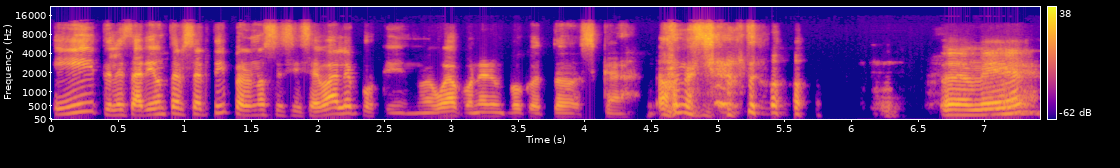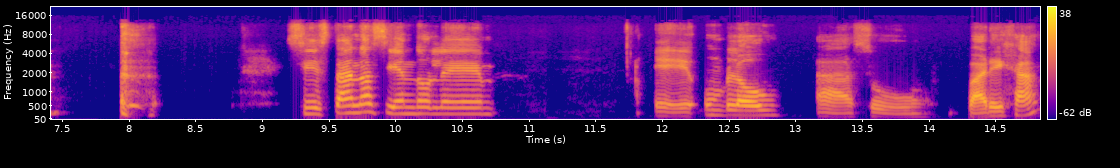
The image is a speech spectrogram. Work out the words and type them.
Y te les daría un tercer tip, pero no sé si se vale porque me voy a poner un poco tosca. No, no es cierto. A ver. Si están haciéndole eh, un blow a su pareja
